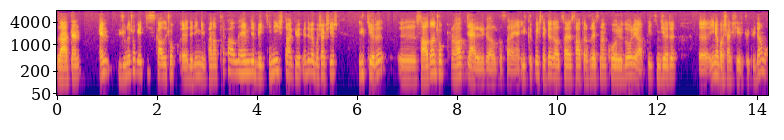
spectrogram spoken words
zaten hem hücumda çok etkisiz kaldı. Çok e, dediğin gibi kanatta kaldı. Hem de bekini hiç takip etmedi ve Başakşehir ilk yarı e, sağdan çok rahat geldi Galatasaray. Yani ilk 45 dakika Galatasaray sağ tarafı resmen koridor yaptı. İkinci yarı e, yine Başakşehir kötüydü ama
